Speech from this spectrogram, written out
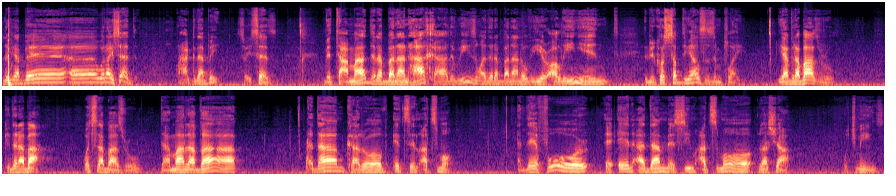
uh, what I said. How could that be? So he says, Rabbanan hacha, the reason why the Rabbanan over here are lenient is because something else is in play. You have Rabba's rule. Kedarabah. What's Rabba's rule? The Amar Rabbah, Adam karov etzel atzmo. And therefore, in Adam Mesim Atzmo Rasha, which means,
